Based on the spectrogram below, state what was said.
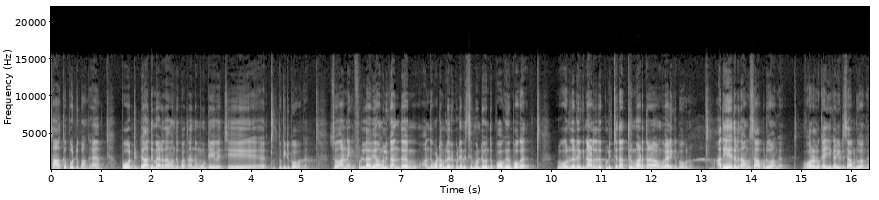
சாக்கை போட்டுப்பாங்க. போட்டுட்டு அது மேலே தான் வந்து பார்த்தோன்னா அந்த மூட்டையை வச்சு தூக்கிட்டு போவாங்க. ஸோ அன்னைக்கு ஃபுல்லாகவே அவங்களுக்கு அந்த அந்த உடம்புல இருக்கக்கூடிய அந்த சிமெண்ட் வந்து போகவே போகாது. ஒரு தடவைக்கு நாலு தடவை குளிச்சா தான் திரும்ப அடுத்த நாள் அவங்க வேலைக்கு போகணும். அதே இதில் தான் அவங்க சாப்பிடுவாங்க. ஓரளவு கையை கழுவிட்டு சாப்பிடுவாங்க.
